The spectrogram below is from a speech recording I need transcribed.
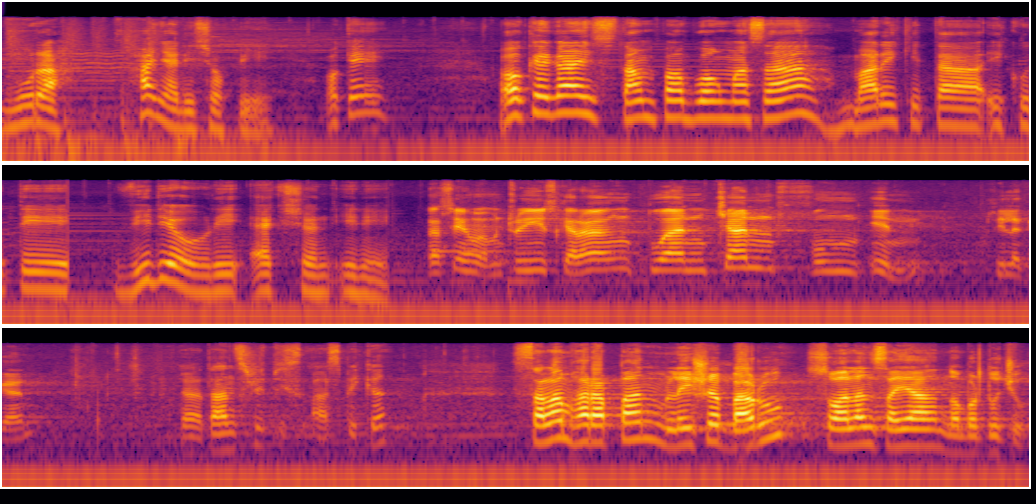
murah hanya di Shopee. Okey? Okey guys, tanpa buang masa, mari kita ikuti video reaction ini. Terima kasih Pak Menteri. Sekarang Tuan Chan Fung Hin. Silakan. Ya, Tan Sri uh, Speaker. Salam harapan Malaysia baru. Soalan saya nombor tujuh.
